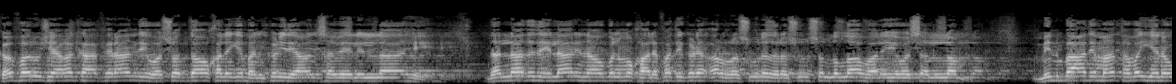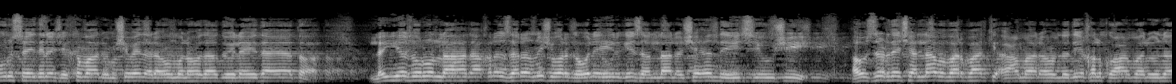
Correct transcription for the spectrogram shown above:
کفروا شغه کافران دي وسدوا خلق بن کړي دي ان سبيل الله د الله د لارې نه او بل مخالفت کړي ار رسول د رسول صلی الله علیه وسلم من بعد ما تبين ورسیدنه چې کمالم شوه د لهم الهدى د هدایت لن یزر الله دا خلک zarar نشي ورکولې هرګز الله له شان دی هیڅ یو شي او زر دې چې الله به برباد کی اعمالهم د دې خلکو عملونه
